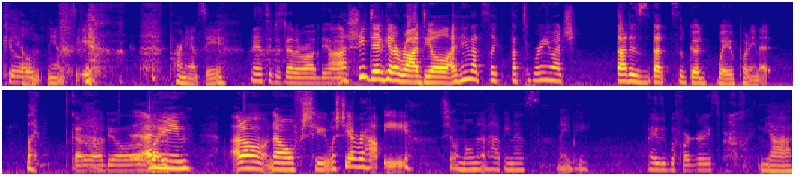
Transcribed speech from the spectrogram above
Kill. kill Nancy. Poor Nancy. Nancy just got a raw deal. Uh, she did get a raw deal. I think that's like, that's pretty much, that is, that's a good way of putting it. Like, got a raw deal. I Like, mean, I don't know if she, was she ever happy? Did she have a moment of happiness? Maybe. maybe before Grace, probably, Yeah.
